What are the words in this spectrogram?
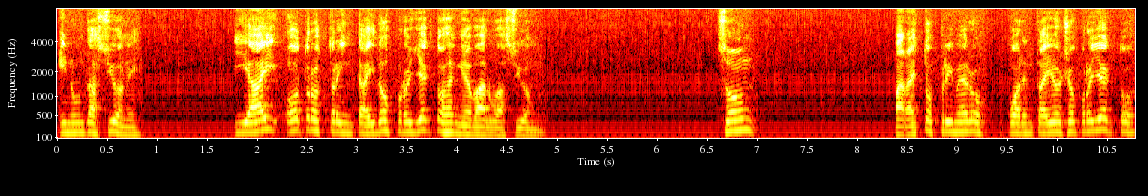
inundaciones y hay otros 32 proyectos en evaluación. Son para estos primeros 48 proyectos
